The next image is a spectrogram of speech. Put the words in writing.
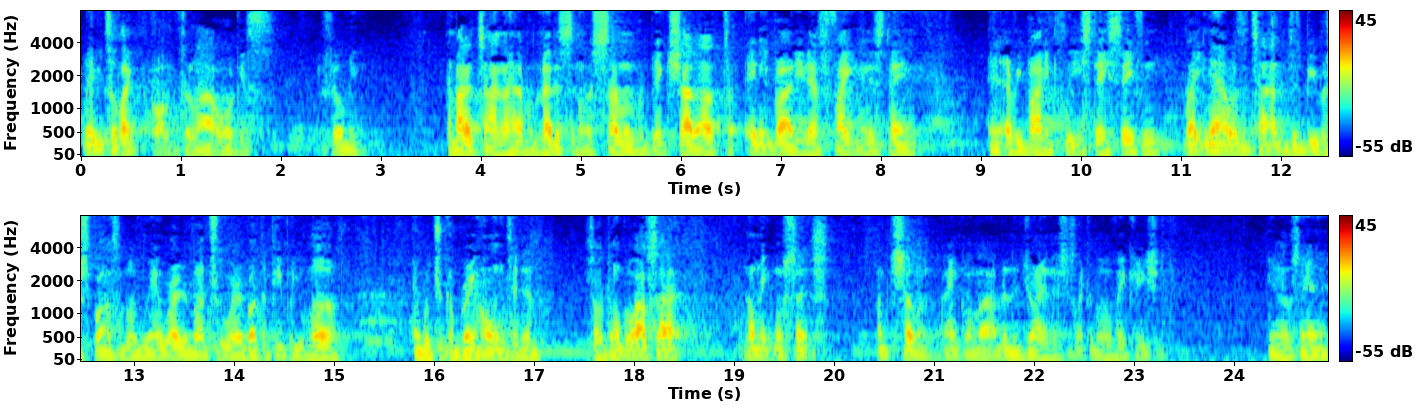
maybe till like oh, July, August. You feel me? And by the time I have a medicine or a serum, but big shout out to anybody that's fighting this thing. And everybody, please stay safe. And right now is the time to just be responsible. If you ain't worried about you, worry about the people you love and what you could bring home to them. So don't go outside. It don't make no sense. I'm chilling. I ain't gonna lie. I've been enjoying this. It's like a little vacation. You know what I'm saying?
